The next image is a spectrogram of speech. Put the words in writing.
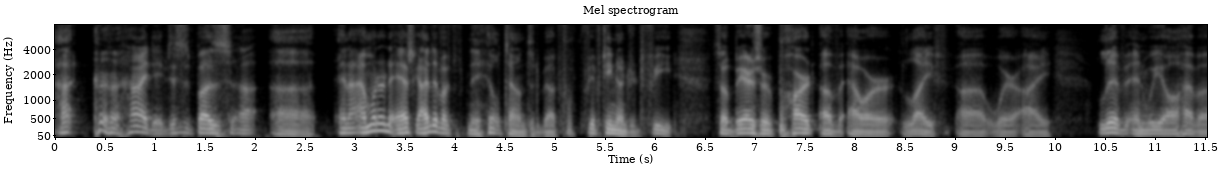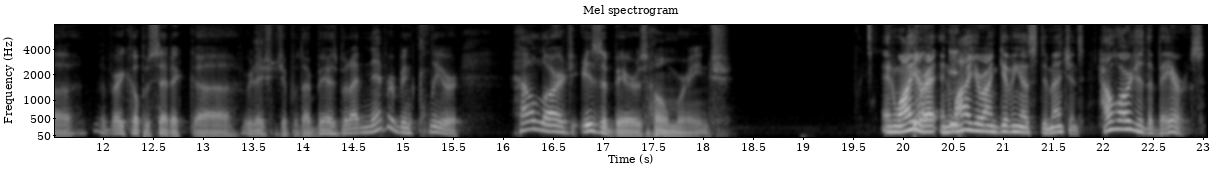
Hi, Hi Dave. This is Buzz. Uh, uh, and I wanted to ask I live up in the hill towns at about 1,500 feet. So bears are part of our life uh, where I live, and we all have a, a very copacetic uh, relationship with our bears. But I've never been clear how large is a bear's home range? And while you're at, and it, while you're on giving us dimensions, how large are the bears?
